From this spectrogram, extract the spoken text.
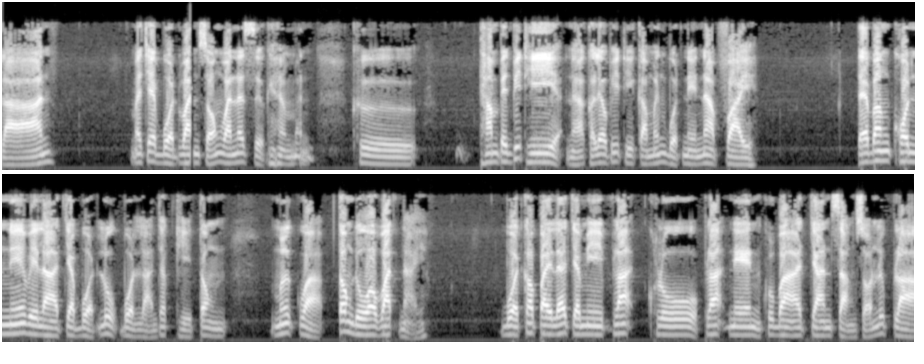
หลาน ไม่ใช่บวชวันสองวันแล้วสึกมันคือทำเป็นพิธีนะเขาเรียกพิธีกรรมเหมือนบวชเนรนาบไฟ แต่บางคนนี้เวลาจะบวชลูกบวชหลานสักทีต้องมึกว่าต้องดูวัดไหน บวชเข้าไปแล้วจะมีพระครูพระเนนครูบาอาจารย์สั่งสอนหรือเปล่า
